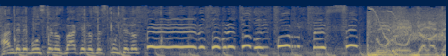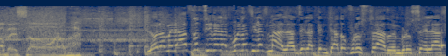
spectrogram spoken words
Ándele, búsquelos, bájelos, escúchelos, pero sobre todo infórmese. Duro y a la Cabeza. Lola Meraz nos tiene las buenas y las malas del atentado frustrado en Bruselas.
